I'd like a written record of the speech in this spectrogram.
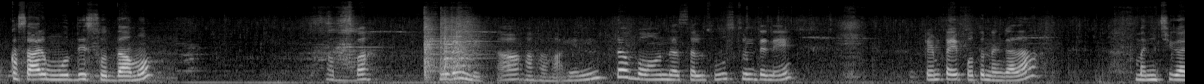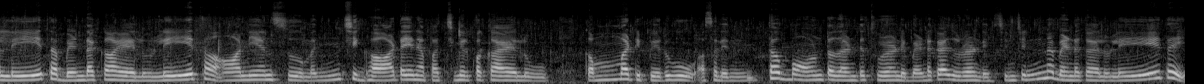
ఒక్కసారి మూద్ది చూద్దాము. అబ్బా చూడండి. ఆహాహా ఎంత బాగుంది అసలు. చూస్తుంటేనే టెంప్ట్ అయిపోతున్నాం కదా. మంచిగా లేత బెండకాయలు లేత ఆనియన్స్ మంచి ఘాటైన పచ్చిమిరపకాయలు కమ్మటి పెరుగు. అసలు ఎంత బాగుంటుందంటే చూడండి బెండకాయ చూడండి. చిన్న చిన్న బెండకాయలు లేతయి.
